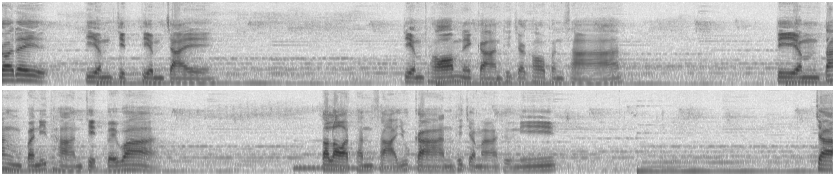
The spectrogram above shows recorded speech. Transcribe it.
ก็ได้เตรียมจิตเตรียมใจ เตรียมพร้อมในการที่จะเข้าพรรษา เตรียมตั้งปณิธานจิตไว้ว่า ตลอดพรรษายุการที่จะมาถึงนี้ จะ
